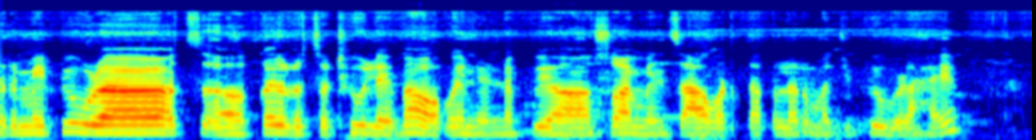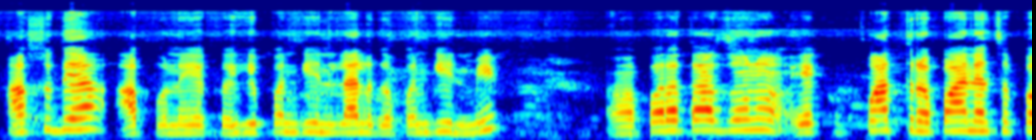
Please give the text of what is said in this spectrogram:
तर मी पिवळाच कलरचं ठेवलं आहे भावा बहिणींना पि स्वामींचा आवडता कलर म्हणजे पिवळा आहे. असू द्या आपण एक हे पण घेईन लालगं पण घेईन मी. परत अजून एक पात्र पाण्याचं प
